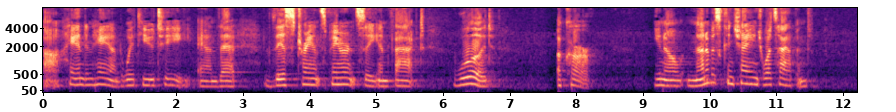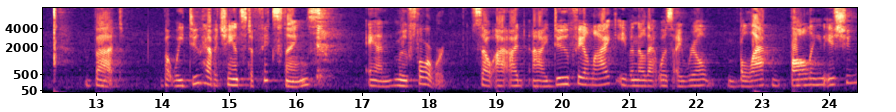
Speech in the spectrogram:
uh, hand in hand with UT, and that this transparency, in fact, would occur. You know, none of us can change what's happened, but, but we do have a chance to fix things and move forward. So I, I, I do feel like, even though that was a real blackballing issue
